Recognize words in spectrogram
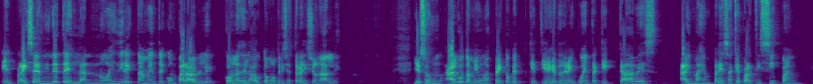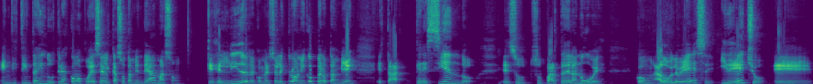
el price earning de Tesla no es directamente comparable con las de las automotrices tradicionales. Y eso es algo también, un aspecto que, tiene que tener en cuenta, que cada vez hay más empresas que participan en distintas industrias, como puede ser el caso también de Amazon, que es el líder de comercio electrónico, pero también está creciendo eh, su, parte de la nube con AWS. Y de hecho, eh,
